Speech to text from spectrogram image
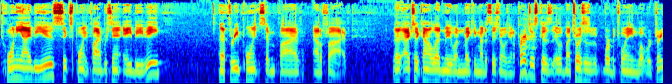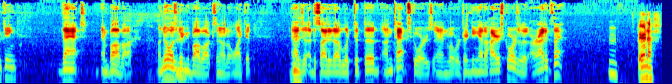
20 IBUs, 6.5% ABV, a 3.75 out of 5 that actually kind of led me when making my decision I was going to purchase because my choices were between what we're drinking, that, and Baba. I knew I wasn't hmm. drinking Baba because I know I don't like it. And I, hmm. ju- I decided I looked at the Untappd scores, and what we're drinking had a higher score. So I said, all right, it's that. Hmm. Fair enough.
